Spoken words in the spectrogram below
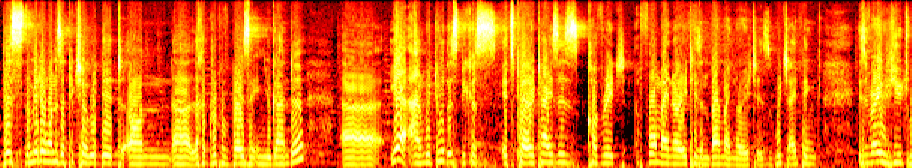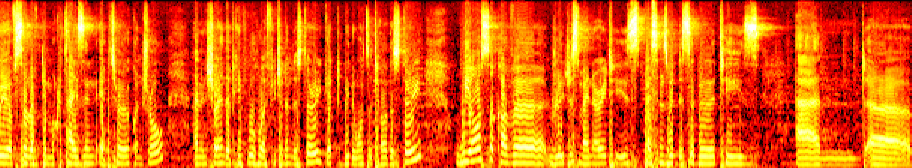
this, the middle one is a picture we did on uh, like a group of boys in Uganda uh, yeah, and we do this because it prioritizes coverage for minorities and by minorities, which I think is a very huge way of sort of democratizing editorial control and ensuring that people who are featured in the story get to be the ones to tell the story. We also cover religious minorities, persons with disabilities, and uh,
